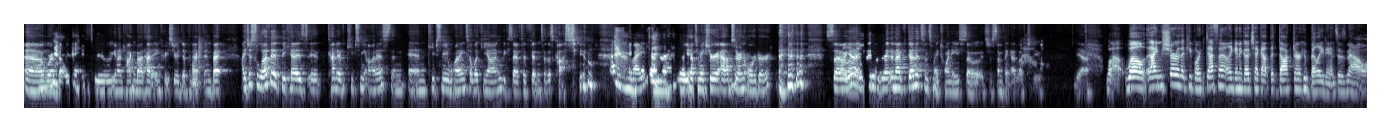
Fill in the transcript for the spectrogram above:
uh, where I'm belly dancing through, you know, talking about how to increase your adiponectin, but I just love it because it kind of keeps me honest and and keeps me wanting to look young because I have to fit into this costume. right. and, uh, you, know, you, have to make sure your abs are in order. so I yeah, it. I love it, and I've done it since my 20s. So it's just something I love to do. Yeah. Wow. Well, I'm sure that people are definitely going to go check out the doctor who belly dances now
